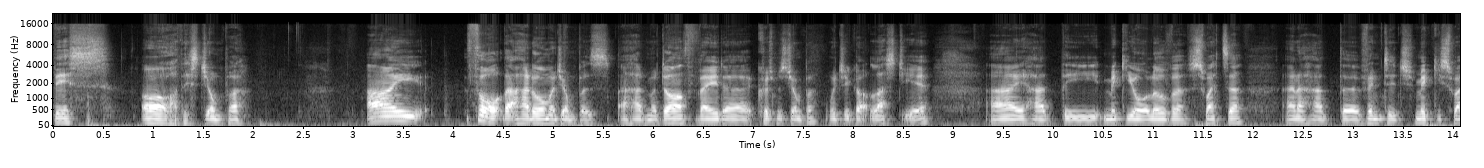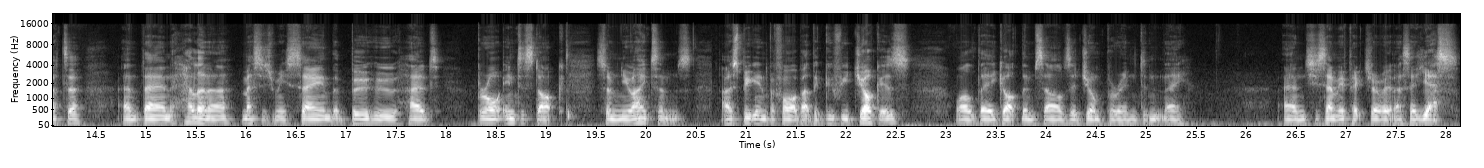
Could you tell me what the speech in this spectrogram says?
this oh this jumper. I thought that I had all my jumpers. I had my Darth Vader Christmas jumper, which I got last year. I had the Mickey All Over sweater, and I had the vintage Mickey sweater. And then Helena messaged me saying that Boohoo had brought into stock some new items. I was speaking before about the Goofy joggers. Well, they got themselves a jumper in, didn't they? And she sent me a picture of it, and I said, Yes,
